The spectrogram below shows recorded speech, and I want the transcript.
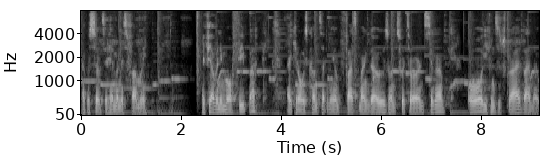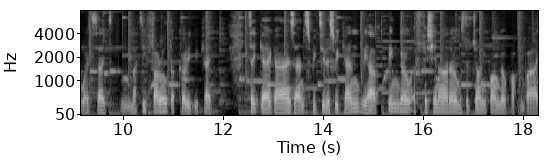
episode to him and his family. If you have any more feedback, you can always contact me on Fazmangos on Twitter or Instagram, or you can subscribe via my website, mattyfarrell.co.uk. Take care, guys, and speak to you this weekend. We have Bingo aficionado, Mr. Johnny Bongo, popping by.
